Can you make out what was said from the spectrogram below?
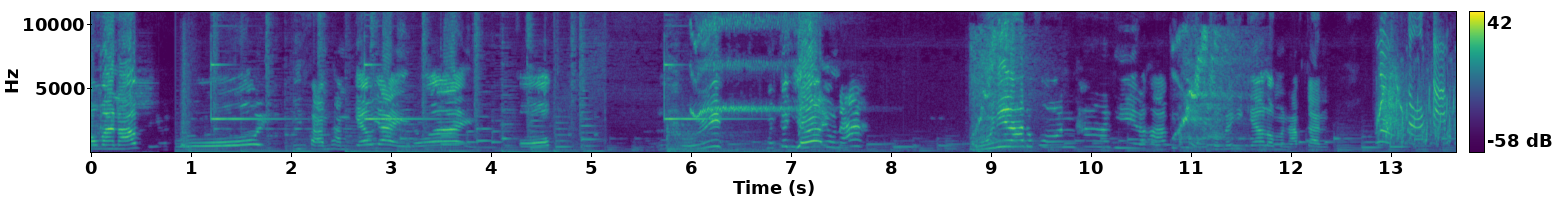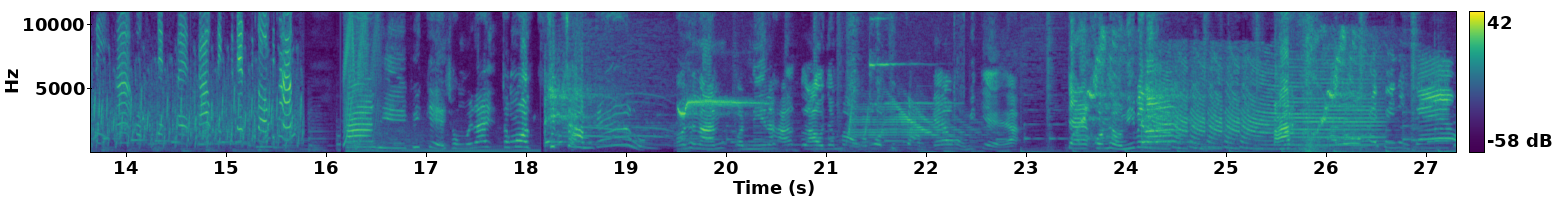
เอามานับ โอ้ยมีความทำแก้วใหญ่ด้วยครบอุ้ยมันก็เยอะอยู่นะอุ้ยนี่นะทุกคน5นาทีนะคะ พี่เก๋ชงได้กี่แก้วเรามานับกัน5นาทีพี่เก๋ชงไม่ได้ทั้งหมด13แก้ว เพราะฉะนั้นวันนี้นะคะ เราจะเหมาทั้งหมด13แก้วของพี่เก๋อะแจกคนแถวนี้ไปเลยไปฮัลโหลให้ฟรีหนึ่งแก้ว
